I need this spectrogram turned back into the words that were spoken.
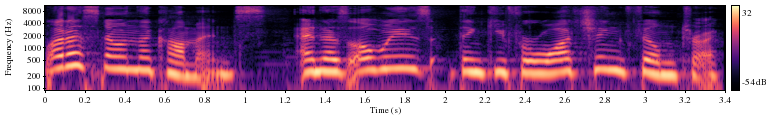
Let us know in the comments. And as always, thank you for watching Film Trip.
